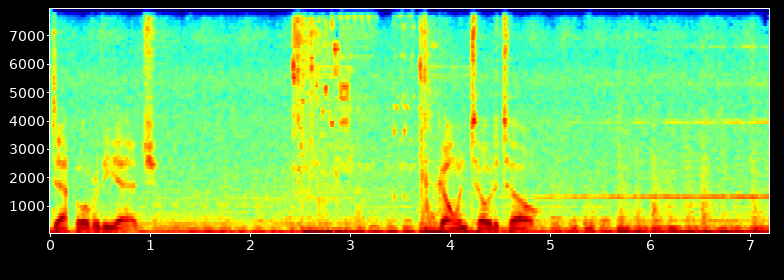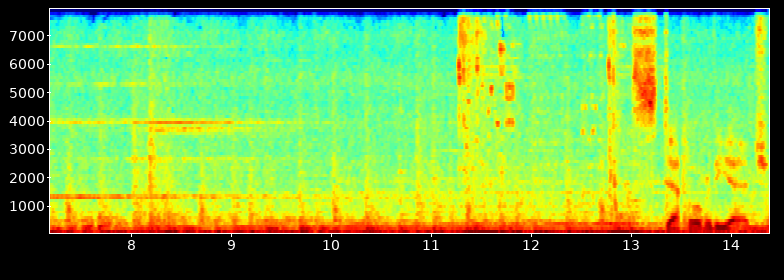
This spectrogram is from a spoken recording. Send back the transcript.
step over the edge. Going toe to toe. Step over the edge.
